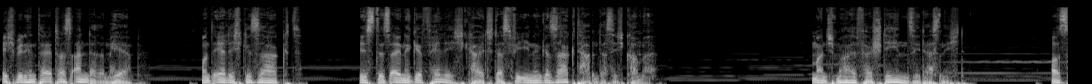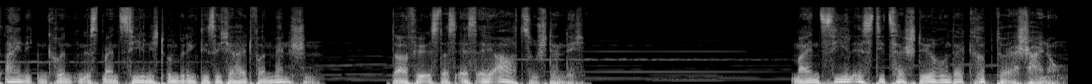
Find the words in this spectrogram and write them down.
Ich bin hinter etwas anderem her. Und ehrlich gesagt, ist es eine Gefälligkeit, dass wir Ihnen gesagt haben, dass ich komme. Manchmal verstehen Sie das nicht. Aus einigen Gründen ist mein Ziel nicht unbedingt die Sicherheit von Menschen. Dafür ist das SAR zuständig. Mein Ziel ist die Zerstörung der Kryptoerscheinung.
